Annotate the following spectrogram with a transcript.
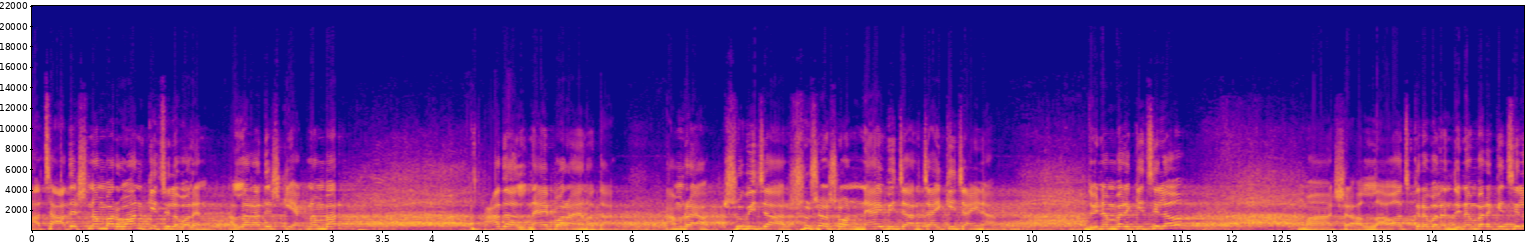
আচ্ছা আদেশ নাম্বার ওয়ান কি ছিল বলেন? আল্লাহর আদেশ কি এক নাম্বার? আদাল, ন্যায়পরায়ণতা। আমরা সুবিচার, সুশাসন, ন্যায় বিচার চাই কি চাই না? দুই নম্বরে কি ছিল? মাশা আল্লাহ আওয়াজ করে বলেন, দুই নম্বরে কি ছিল?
